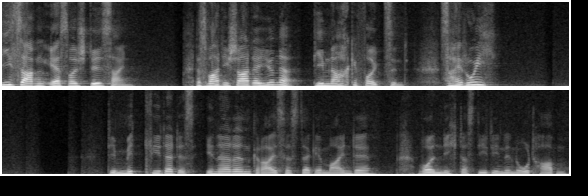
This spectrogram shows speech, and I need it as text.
Die sagen, er soll still sein. Das war die Schar der Jünger, die ihm nachgefolgt sind. Sei ruhig. Die Mitglieder des inneren Kreises der Gemeinde wollen nicht, dass die, die eine Not haben,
